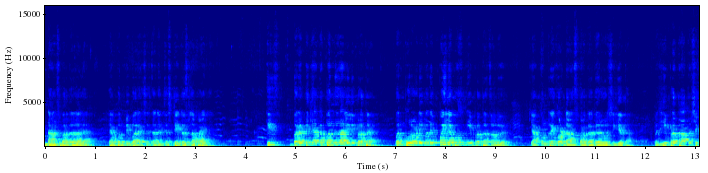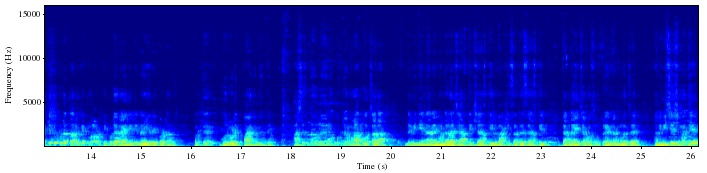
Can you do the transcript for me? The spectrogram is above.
डान्स स्पर्धा झाल्या. त्या पण मी बऱ्याचशा जणांच्या स्टेटसला पाहिले ती बऱ्यापैकी आता बंद झालेली प्रथा आहे. पण बुरवाडीमध्ये पहिल्यापासून ही प्रथा चालू आहे की आपण रेकॉर्ड डान्स स्पर्धा दरवर्षी घेता. म्हणजे ही प्रथा आता शक्यतो कुठं तालुक्यात मला वाटते कुठे राहिलेली नाही रेकॉर्ड डान्स फक्त बुरवाडीत पाहायला मिळते. असेच नवनवीन उपक्रम राबवत चला. नवीन येणारे मंडळाचे अध्यक्ष असतील बाकी सदस्य असतील त्यांना याच्यापासून प्रेरणा मिळत जाईल. आणि विशेष म्हणजे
